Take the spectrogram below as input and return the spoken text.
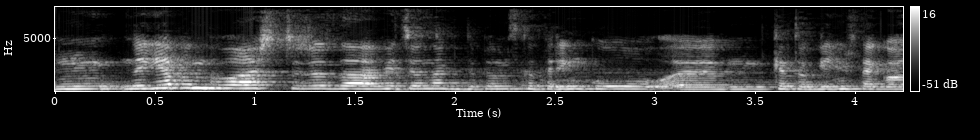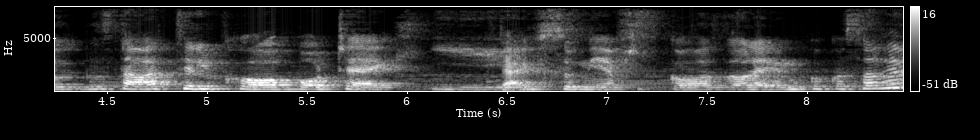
Mm, No ja bym była szczerze zawiedziona, gdybym z cateringu y, ketogenicznego dostała tylko boczek i Tak. w sumie wszystko z olejem kokosowym.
